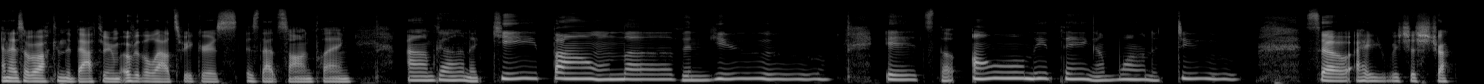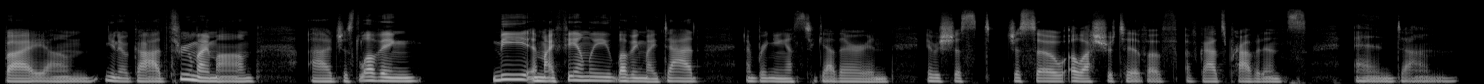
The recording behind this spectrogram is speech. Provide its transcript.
And as i walk in the bathroom over the loudspeakers is that song playing i'm gonna keep on loving you it's the only thing i wanna do so i was just struck by um, you know god through my mom uh, just loving me and my family, loving my dad and bringing us together. And it was just just so illustrative of of God's providence and um,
